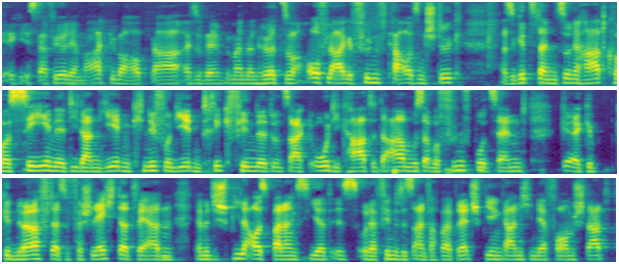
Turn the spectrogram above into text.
ist dafür der Markt überhaupt da? Also wenn, wenn man dann hört, so Auflage 5000 Stück, also gibt es dann so eine Hardcore-Szene, die dann jeden Kniff und jeden Trick findet und sagt, oh, die Karte da muss aber 5% genervt, also verschlechtert werden, damit das Spiel ausbalanciert ist oder findet es einfach bei Brettspielen gar nicht in der Form statt?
